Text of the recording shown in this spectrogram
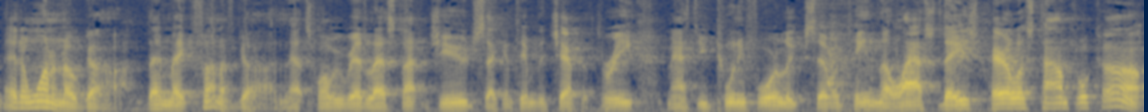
They don't want to know God. They make fun of God. And that's why we read last night Jude, 2 Timothy chapter 3, Matthew 24, Luke 17. The last days, perilous times will come.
